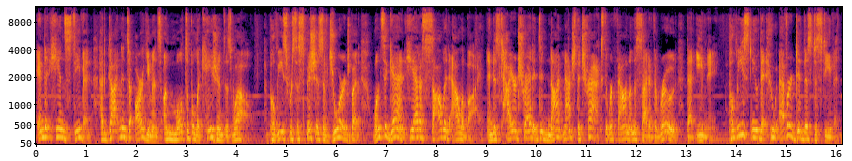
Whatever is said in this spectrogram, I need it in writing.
and that he and Stephen had gotten into arguments on multiple occasions as well. Police were suspicious of George, but once again, he had a solid alibi, and his tire tread did not match the tracks that were found on the side of the road that evening. Police knew that whoever did this to Stephen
